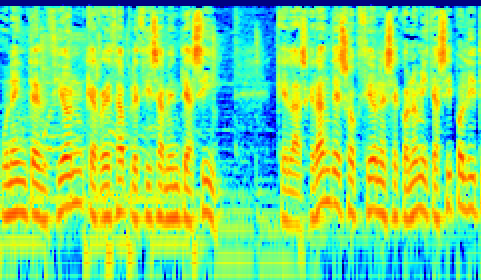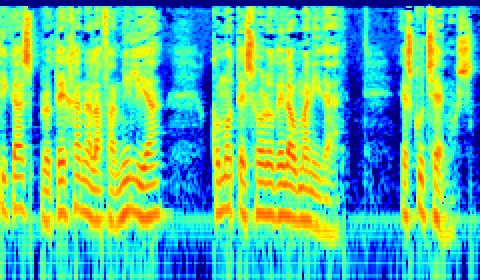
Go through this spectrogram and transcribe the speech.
una intención que reza precisamente así, que las grandes opciones económicas y políticas protejan a la familia como tesoro de la humanidad. Escuchemos.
